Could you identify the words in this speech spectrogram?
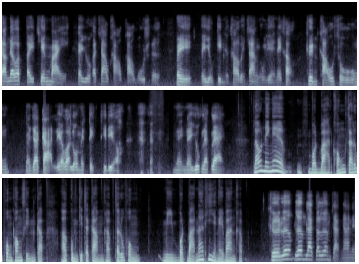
จำได้ว่าไปเชียงใหม่จะอยู่กับชาวเขาเผ่ามูเซอร์ไปไปอยู่กินกับเขาไปสร้างโรงเรียนให้เขาขึ้นเขาสูงบรรยากาศเรียกว่าโรแมนติกทีเดียว ในในยุคแรกๆ แล้วในแง่บทบาทของจารุพงษ์ทองสินธุ์กับกลุ่มกิจกรรมครับจารุพงษ์มีบทบาทหน้าที่ยังไงบ้างครับ คือเริ่มเริ่มแรกก็เริ่มจากงานใน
